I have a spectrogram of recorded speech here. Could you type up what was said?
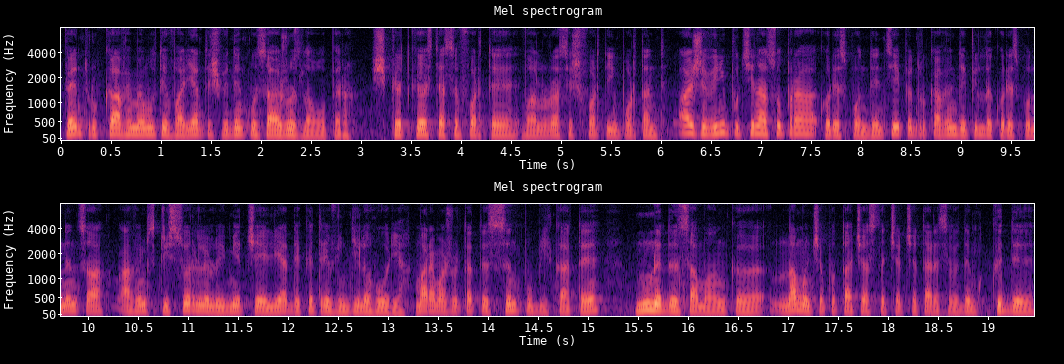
pentru că avem mai multe variante și vedem cum s-a ajuns la operă. Și cred că astea sunt foarte valoroase și foarte importante. Aș reveni puțin asupra corespondenței, pentru că avem de pildă corespondența, avem scrisorile lui Mircea Elia de către Vindilă Horia. Marea majoritate sunt publicate, nu ne dăm seama încă, n-am început această cercetare să vedem cât de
